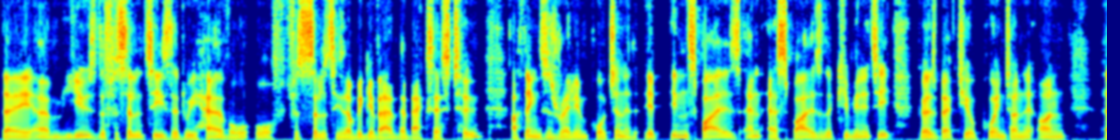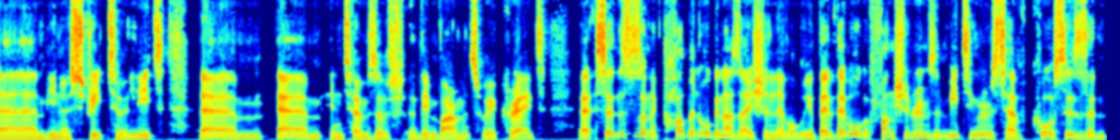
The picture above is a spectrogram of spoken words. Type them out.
they um, use the facilities that we have or, or, facilities that we give them access to. I think this is really important. It, it inspires and aspires the community. Goes back to your point on on um, you know, street to elite um, um, in terms of the environments we create. Uh, so this is on a club and organization level. We, they've, they've all got function rooms and meeting rooms to have courses and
